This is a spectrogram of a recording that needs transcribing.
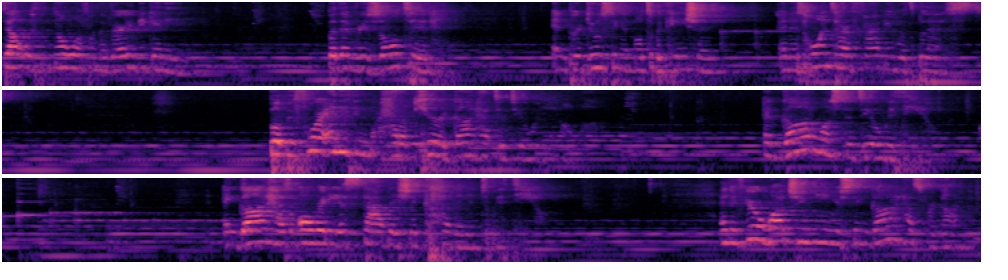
dealt with Noah from the very beginning, but then resulted in producing and multiplication, and his whole entire family was blessed. But before anything had occurred, God had to deal with Noah. And God wants to deal with you. And God has already established a covenant with you. And if you're watching me and you're saying, God has forgotten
